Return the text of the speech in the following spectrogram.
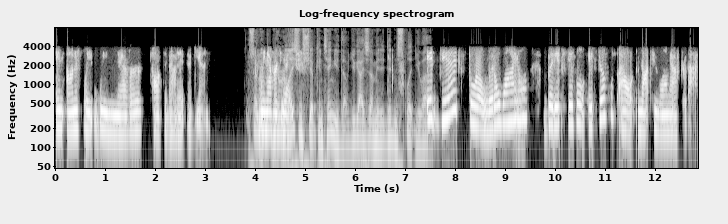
And honestly, we never talked about it again. So We your, never your did. relationship continued, though. You guys, I mean, it didn't split you up. It did for a little while, but it fizzled it fizzled out not too long after that.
